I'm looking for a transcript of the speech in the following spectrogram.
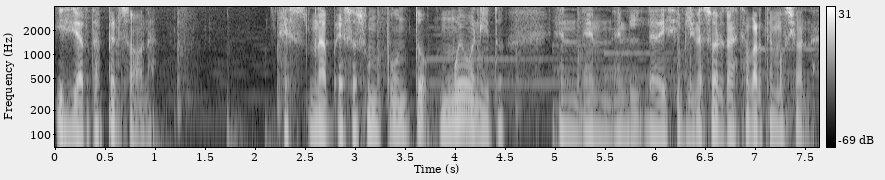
y ciertas personas eso es un punto muy bonito en, la disciplina, sobre todo en esta parte emocional.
